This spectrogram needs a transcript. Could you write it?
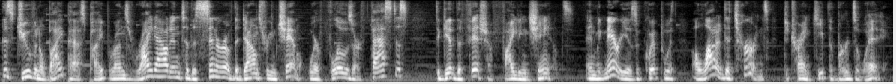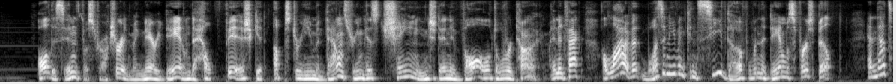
This juvenile bypass pipe runs right out into the center of the downstream channel where flows are fastest to give the fish a fighting chance. And McNary is equipped with a lot of deterrents to try and keep the birds away. All this infrastructure at McNary Dam to help fish get upstream and downstream has changed and evolved over time. And in fact, a lot of it wasn't even conceived of when the dam was first built. And that's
